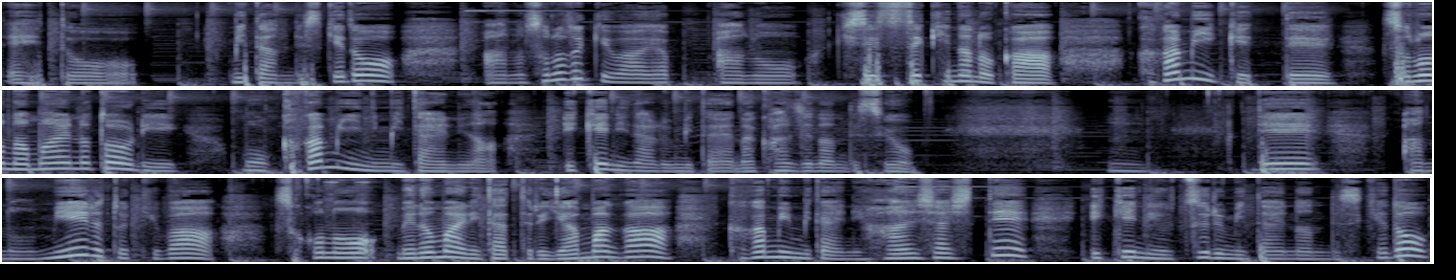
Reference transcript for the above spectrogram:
えっ、ー、と、見たんですけど、あの、その時はやあの、季節的なのか、鏡池って、その名前の通り、もう鏡みたいな池になるみたいな感じなんですよ。うん。で、あの、見える時は、そこの目の前に立ってる山が鏡みたいに反射して池に映るみたいなんですけど、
